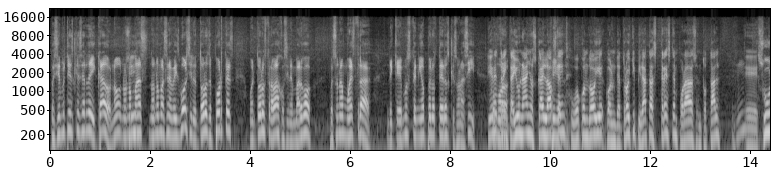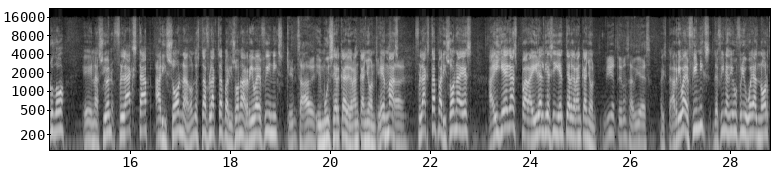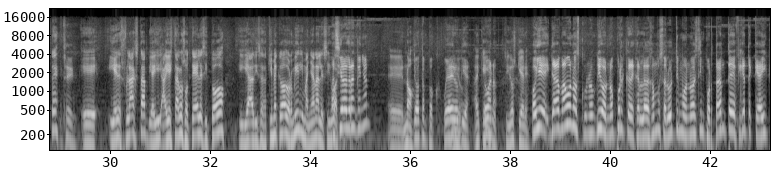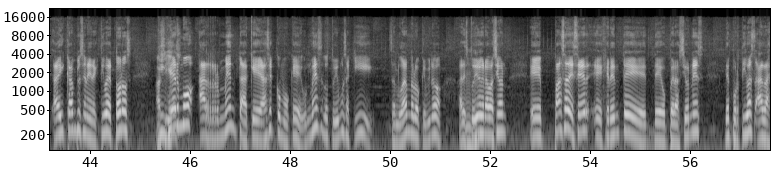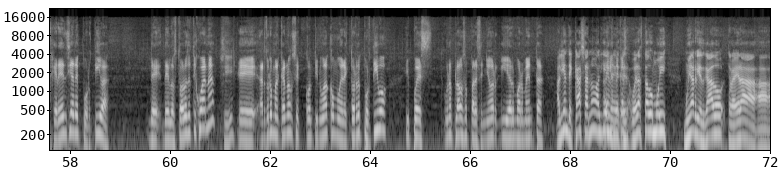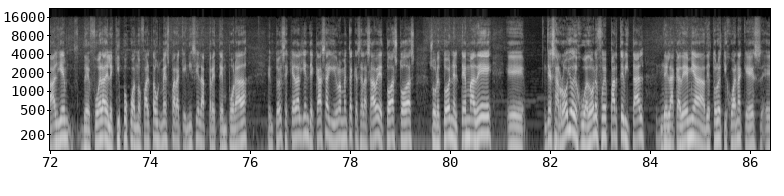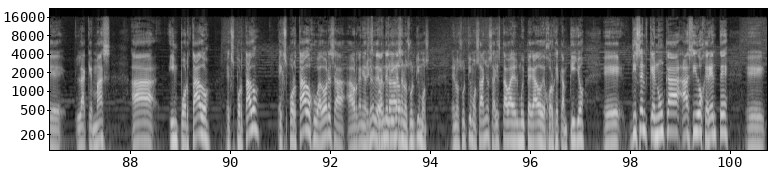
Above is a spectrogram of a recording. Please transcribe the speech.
pues siempre tienes que ser dedicado, ¿no? No, Sí. nomás, no nomás en el béisbol, sino en todos los deportes o en todos los trabajos. Sin embargo, pues una muestra de que hemos tenido peloteros que son así. Tiene Como- 31 años, Kyle Fíjate. jugó con, Doye- con Detroit y Piratas tres temporadas en total. Eh, zurdo, eh, nació en Flagstaff, Arizona. ¿Dónde está Flagstaff, Arizona? Arriba de Phoenix ¿Quién sabe? y muy cerca del Gran Cañón. ¿Quién Es más, sabe? Flagstaff, Arizona es, ahí llegas para ir al día siguiente al Gran Cañón. Fíjate, yo no sabía eso. Ahí está, arriba de Phoenix, de Phoenix hay un freeway al norte. Sí. eh, y es Flagstaff y ahí, ahí están los hoteles y todo. Y ya dices, aquí me quedo a dormir y mañana le sigo. ¿Has ido al Gran Cañón? Eh, no. Yo tampoco. Voy a ir un día. Hay que Pero ir, bueno. si Dios quiere. Oye, ya vámonos, digo, no porque lo dejamos al último, no es importante. Fíjate que hay, hay cambios en la directiva de toros. Así Guillermo Armenta, que hace como que un mes lo tuvimos aquí saludándolo, que vino al estudio de grabación, eh, pasa de ser eh, gerente de operaciones deportivas a la gerencia deportiva de, de los toros de Tijuana. Sí. Eh, Arturo Marcano se continúa como director deportivo y pues un aplauso para el señor Guillermo Armenta. Alguien de casa, ¿no? Alguien, Alguien de casa. hubiera estado muy, muy arriesgado traer a, a alguien de fuera del equipo cuando falta un mes para que inicie la pretemporada. Entonces se queda alguien de casa, Guillermo Armenta, que se la sabe de todas, todas, sobre todo en el tema de eh, desarrollo de jugadores, fue parte vital de la Academia de Toro de Tijuana, que es eh, la que más ha importado, exportado, exportado jugadores a, a organizaciones de grandes ligas en los últimos en los últimos años. Ahí estaba él muy pegado de Jorge Campillo. Eh, dicen que nunca ha sido gerente. eh,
